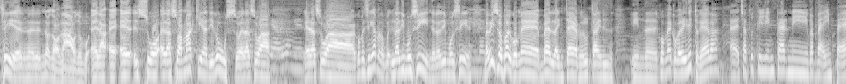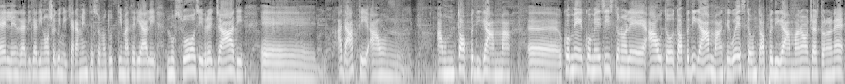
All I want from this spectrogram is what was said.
Sì, eh, no, no, l'autobus è la, è, è, suo, è la, sua macchina di lusso, è la sua, è la sua, come si chiamano? La limousine, la limousine. Sì, la Ma visto poi com'è bella interno, tutta in, in com'è, come avevi detto che era? Eh, c'ha tutti gli interni, vabbè, in pelle, in radica di noce, quindi chiaramente sono tutti materiali lussuosi, pregiati, eh, adatti a un, a un top di gamma. Eh, come, come, esistono le auto top di gamma, anche questo è un top di gamma, no? Certo non è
